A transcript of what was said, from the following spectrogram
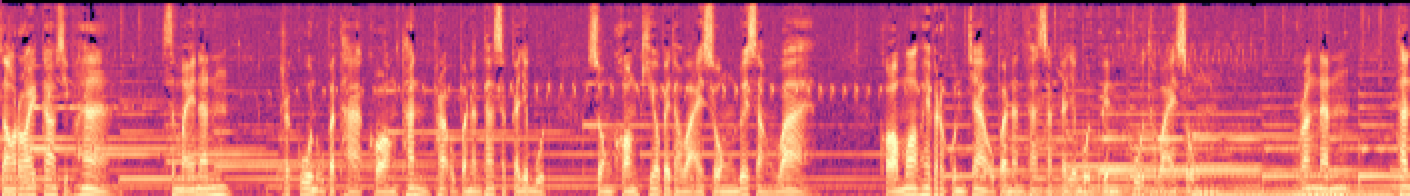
295 สมัยนั้น ตระกูลอุปถาของท่านพระอุปนันทสกยบุตร ส่งของเคี้ยวไปถวายสงฆ์ด้วยสั่งว่า ขอมอบให้พระคุณเจ้าอุปนันทสกยบุตรเป็นผู้ถวายสงฆ์ครั้งนั้น ท่าน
